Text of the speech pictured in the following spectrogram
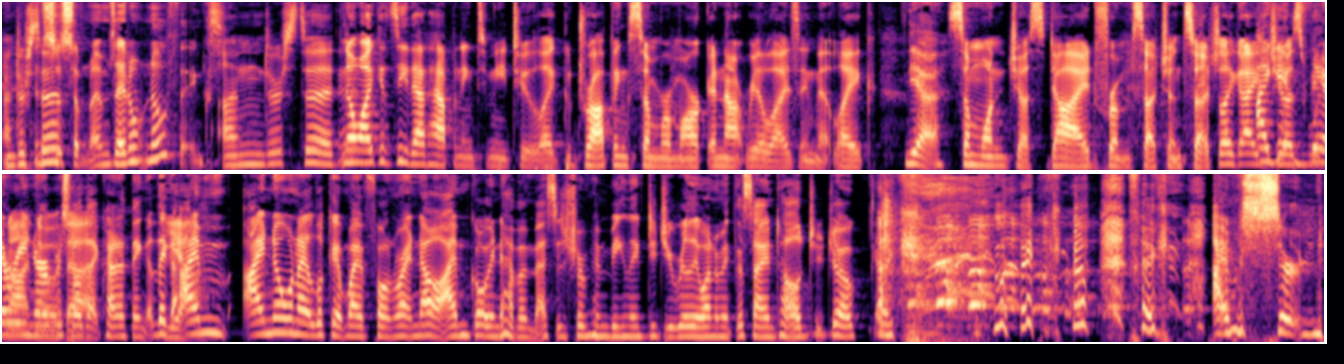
Understood. And so sometimes I don't know things. Understood. No, I could see that happening to me too. Like dropping some remark and not realizing that like Yeah. someone just died from such and such. Like I, I get just would very nervous about that kind of thing. Like Yeah. I'm, I know when I look at my phone right now, I'm going to have a message from him being like, "Did you really want to make the Scientology joke?" Like, like, like, I'm certain.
